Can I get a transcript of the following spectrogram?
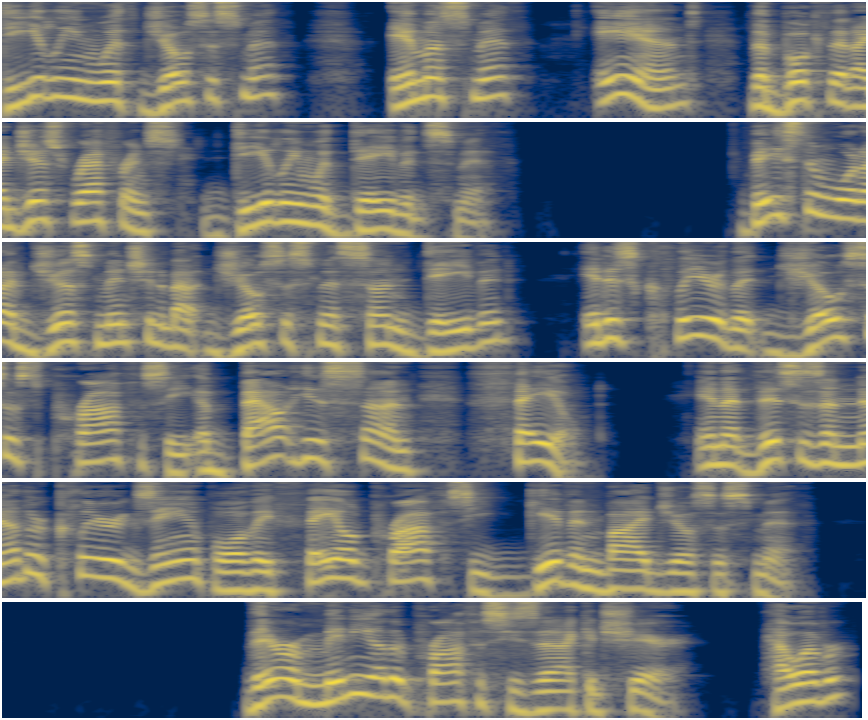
dealing with Joseph Smith, Emma Smith, and the book that I just referenced dealing with David Smith. Based on what I've just mentioned about Joseph Smith's son David, it is clear that Joseph's prophecy about his son failed, and that this is another clear example of a failed prophecy given by Joseph Smith. There are many other prophecies that I could share. However,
